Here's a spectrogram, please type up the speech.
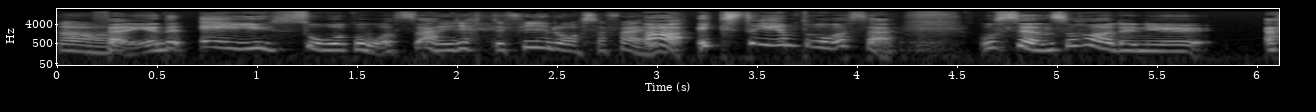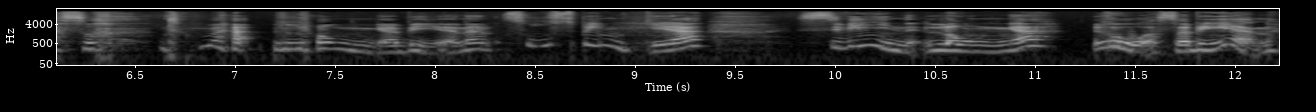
Ja. färgen. Den är ju så rosa. En jättefin rosa färg. Ja, extremt rosa. Och sen så har den ju alltså de här långa benen. Så spinkiga, svinlånga rosa ben.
